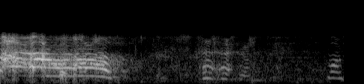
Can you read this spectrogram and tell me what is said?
Ah! Come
